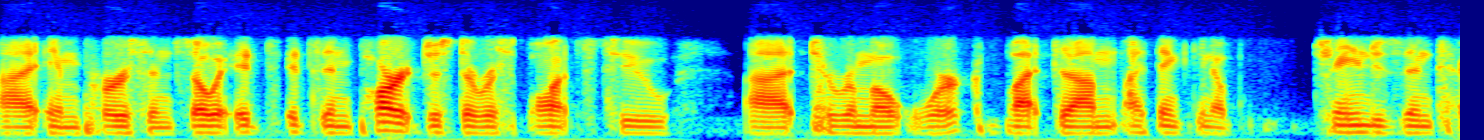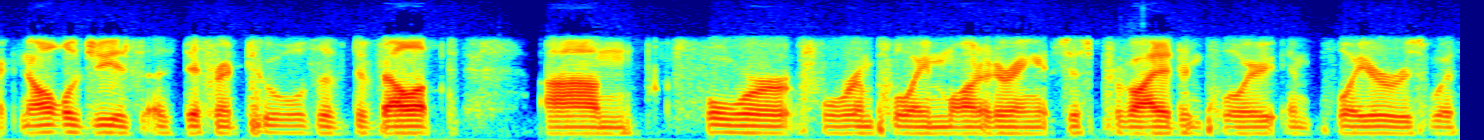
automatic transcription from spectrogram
uh, in person. So it's it's in part just a response to uh, to remote work, but um, I think you know changes in technology as, as different tools have developed um, for for employee monitoring. It's just provided employ, employers with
